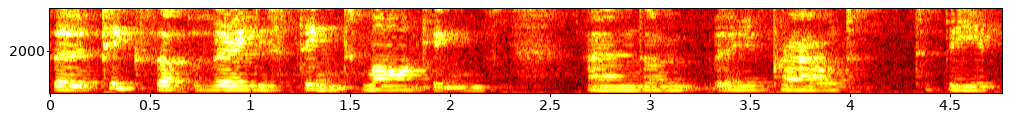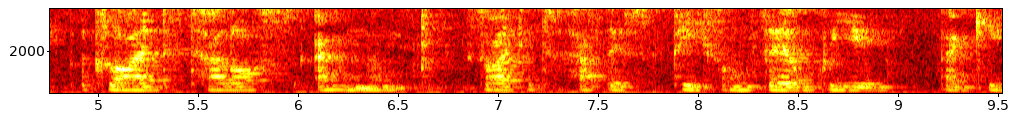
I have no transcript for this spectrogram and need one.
So it picks up very distinct markings, and I'm very proud to be a client of Talos, and I'm excited to have this piece on film for you. Thank you.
